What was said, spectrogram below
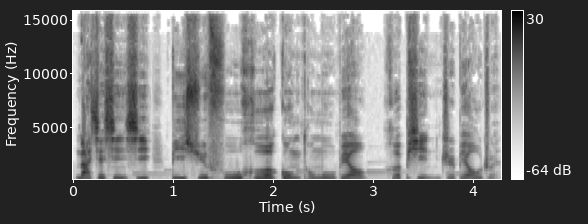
那些信息必须符合共同目标和品质标准，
